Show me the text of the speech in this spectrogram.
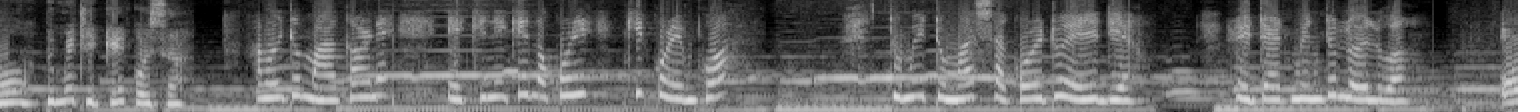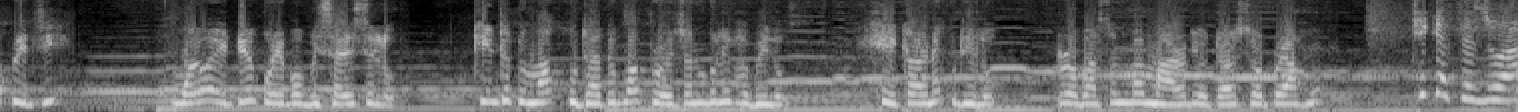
অঁ তুমি ঠিকেই কৈছা। আমিতো মাৰ কাৰণে এইখিনিকে নকৰি কি কৰিম কোৱা? তুমি তোমাৰ চাকৰিটো এৰি দিয়া। ৰিটায়াৰমেণ্টটো লৈ লোৱা। অঁ প্ৰীতি ময়ো এইটোৱে কৰিব বিচাৰিছিলো। কিন্তু তোমাক সোধাটো মই প্ৰয়োজন বুলি ভাবিলো। সেইকাৰণে সুধিলো। ৰবাচোন মই মাৰ দেউতাৰ ওচৰৰ পৰা আহোঁ। ঠিক আছে যোৱা।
